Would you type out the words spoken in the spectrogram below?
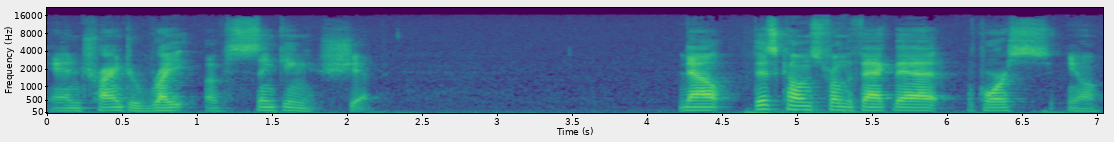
and trying to right a sinking ship. Now, this comes from the fact that, of course, you know,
